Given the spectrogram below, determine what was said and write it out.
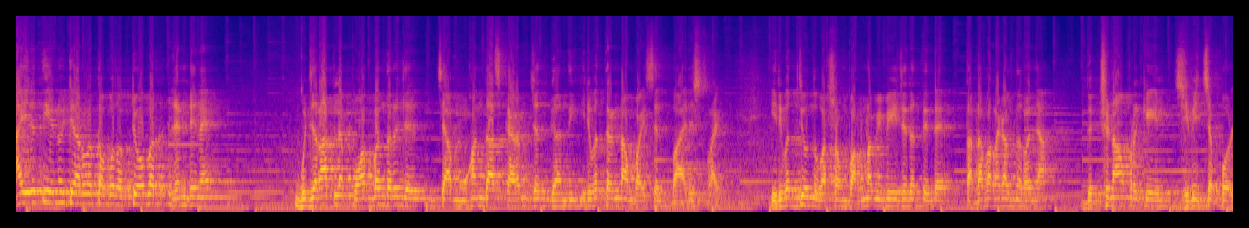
ആയിരത്തി എണ്ണൂറ്റി അറുപത്തൊമ്പത് ഒക്ടോബർ രണ്ടിന് ഗുജറാത്തിലെ പോർബന്ദറിൽ ജനിച്ച മോഹൻദാസ് കരംചന്ദ് ഗാന്ധി ഇരുപത്തിരണ്ടാം വയസ്സിൽ ബാരിസ്റ്ററായി. ഇരുപത്തിയൊന്ന് വർഷം വർണവിവേചനത്തിന്റെ തടവറകൾ നിറഞ്ഞ ദക്ഷിണാഫ്രിക്കയിൽ ജീവിച്ചപ്പോൾ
